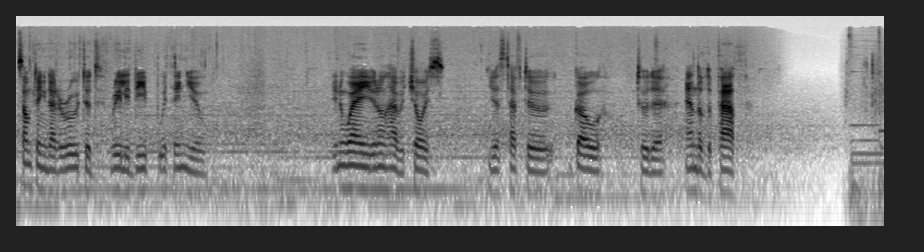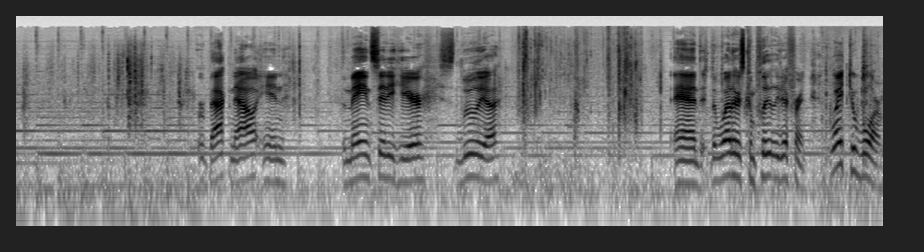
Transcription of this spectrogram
something that rooted really deep within you. In a way, you don't have a choice. You just have to go to the end of the path. Back now in the main city here, Luleå. And the weather is completely different. Way too warm.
